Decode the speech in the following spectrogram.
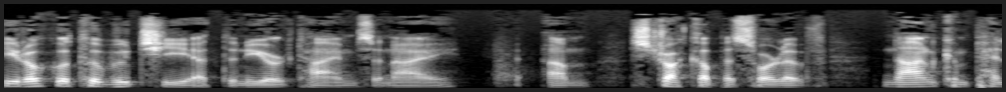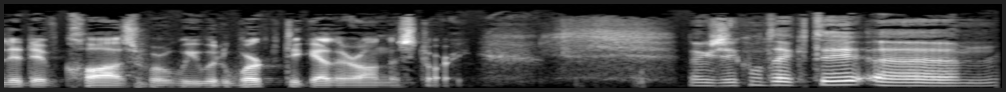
Hiroko Tobuchi at the New York Times and I um, struck up a sort of non-competitive clause where we would work together on the story. Donc j'ai contacté euh,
